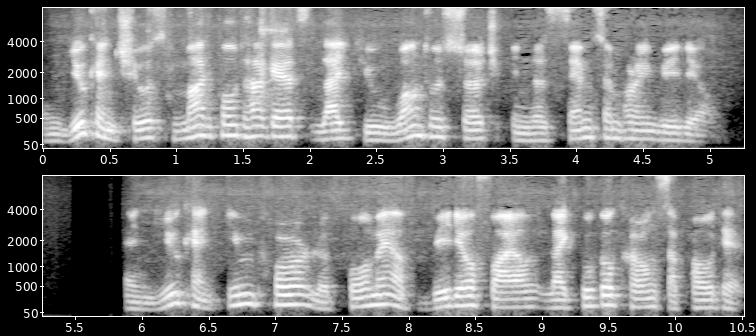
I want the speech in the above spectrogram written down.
And you can choose multiple targets like you want to search in the same sampling video. And you can import the format of video file like Google Chrome supported.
